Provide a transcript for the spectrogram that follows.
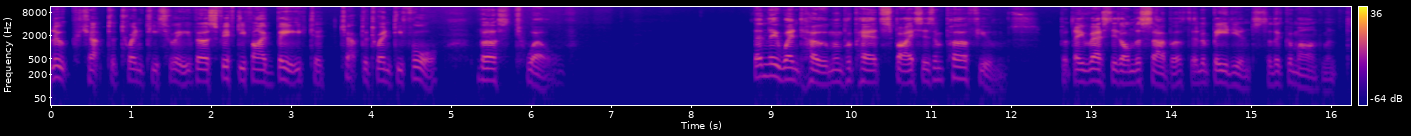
Luke chapter 23, verse 55b to chapter 24, verse 12. Then they went home and prepared spices and perfumes, but they rested on the Sabbath in obedience to the commandment.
